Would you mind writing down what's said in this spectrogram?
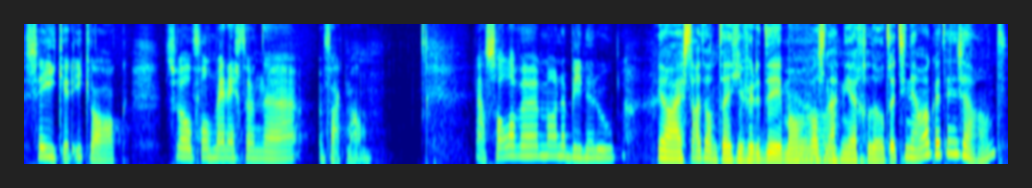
Zeker, ik ook. Het is wel volgens mij echt een, een vakman. Nou, zullen we hem maar naar binnen roepen? Ja, hij staat al een tijdje voor de demo, maar Ja. was nog niet echt geluld. Heeft hij nou ook wat in zijn hand?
